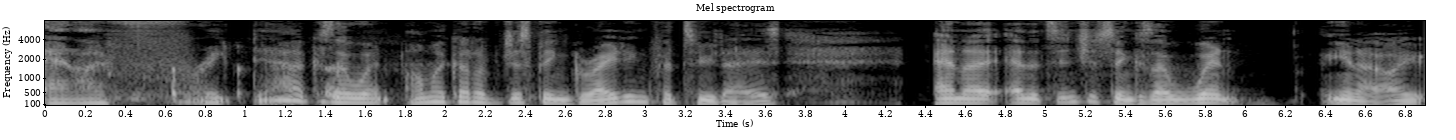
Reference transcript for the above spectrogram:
and I freaked out because I went, "Oh my god, I've just been grading for two days," and I and it's interesting because I went, you know, I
